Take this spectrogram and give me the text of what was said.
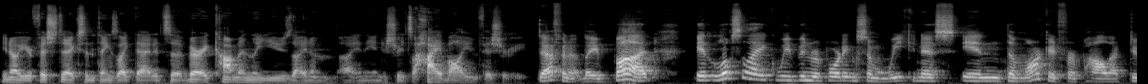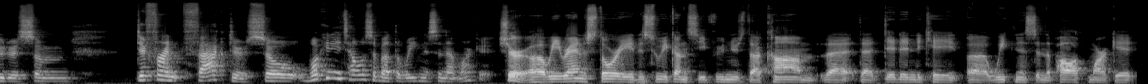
you know your fish sticks and things like that. It's a very commonly used item uh, in the industry. It's a high volume fishery. Definitely, but it looks like we've been reporting some weakness in the market for pollock due to some different factors. So, what can you tell us about the weakness in that market? Sure. Uh, we ran a story this week on seafoodnews.com that, that did indicate uh, weakness in the pollock market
